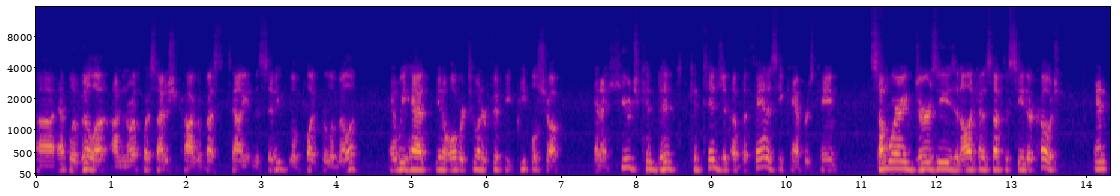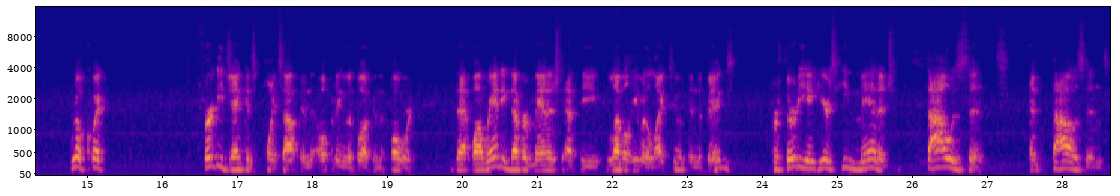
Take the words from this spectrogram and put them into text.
uh, at La Villa on the northwest side of Chicago, best Italian in the city. Little plug for La Villa, and we had you know over 250 people show up, and a huge contingent of the fantasy campers came, some wearing jerseys and all that kind of stuff to see their coach. And real quick, Fergie Jenkins points out in the opening of the book in the foreword that while Randy never managed at the level he would have liked to in the bigs, for 38 years he managed thousands and thousands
